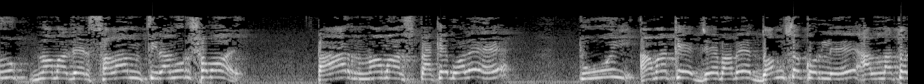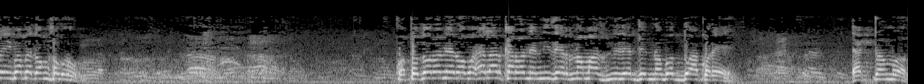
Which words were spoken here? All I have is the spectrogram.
লোক নামাজের সালাম ফিরানোর সময় তার নমাজ তাকে বলে তুই আমাকে যেভাবে ধ্বংস করলে, আল্লাহ তোর এইভাবে ধ্বংস করো কত ধরনের অবহেলার কারণে নিজের নমাজ নিজের জন্য বদুয়া করে? এক নম্বর,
